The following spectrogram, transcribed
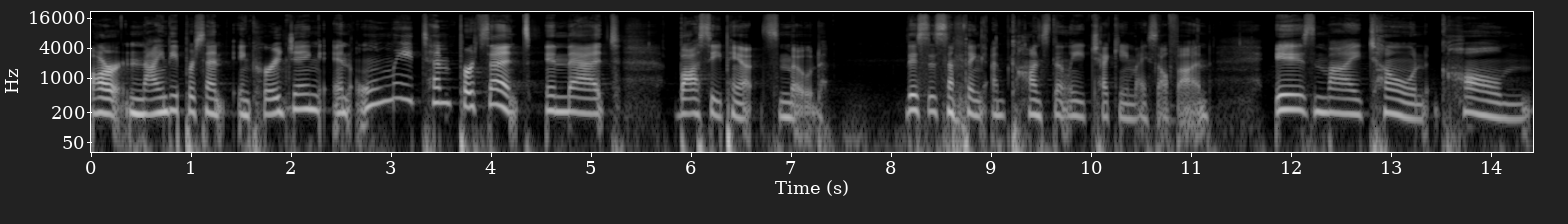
are 90% encouraging and only 10% in that bossy pants mode. This is something I'm constantly checking myself on. Is my tone calm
